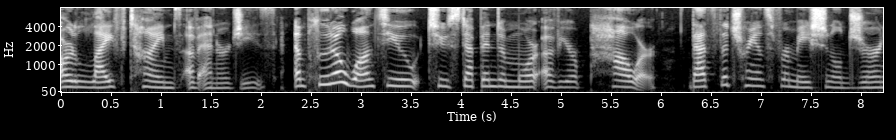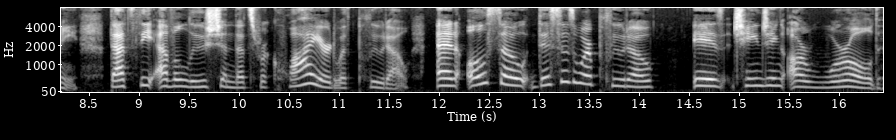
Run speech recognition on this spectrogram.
our lifetimes of energies. And Pluto wants you to step into more of your power. That's the transformational journey. That's the evolution that's required with Pluto. And also, this is where Pluto is changing our world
